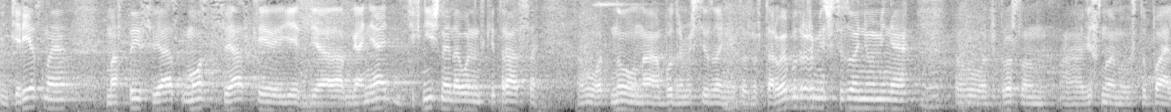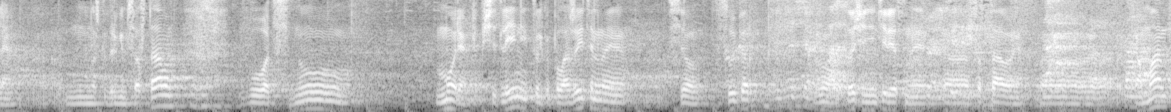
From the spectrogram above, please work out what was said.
интересная, мосты, связки, мост, связки, есть где обгонять, техничная довольно-таки трасса. Вот. Ну, на бодром межсезонье тоже второе бодрое межсезонье у меня. Вот. В прошлом а, весной мы выступали немножко другим составом. Вот. Ну, море впечатлений, только положительные все супер. Вот, очень интересные э, составы э, команд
